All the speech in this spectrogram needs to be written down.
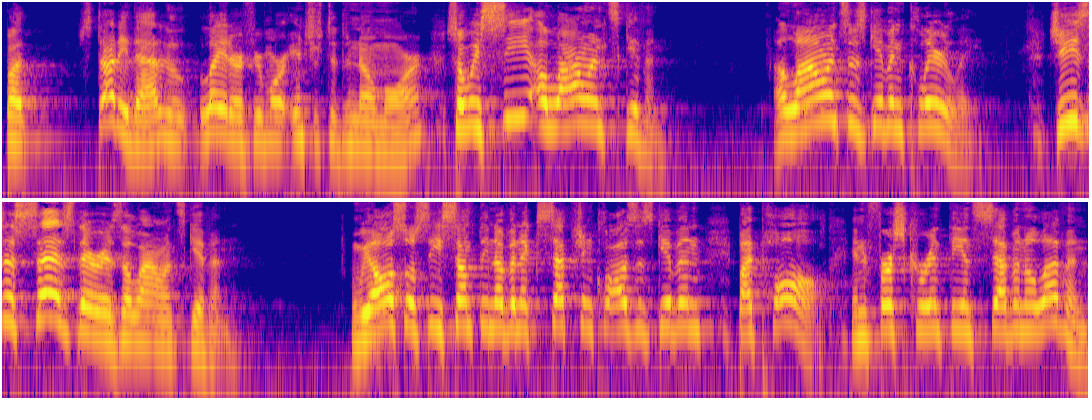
But Study that later if you're more interested to know more. So we see allowance given. Allowance is given clearly. Jesus says there is allowance given. We also see something of an exception clause is given by Paul in 1 Corinthians 7:11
